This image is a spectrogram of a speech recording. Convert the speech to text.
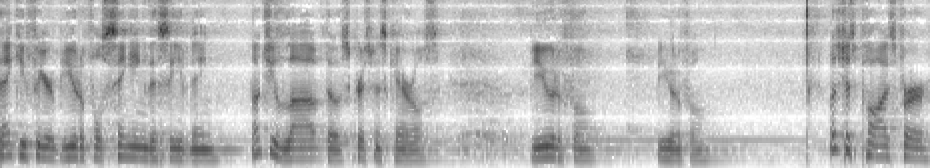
Thank you for your beautiful singing this evening. Don't you love those Christmas carols? Beautiful, beautiful. Let's just pause for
